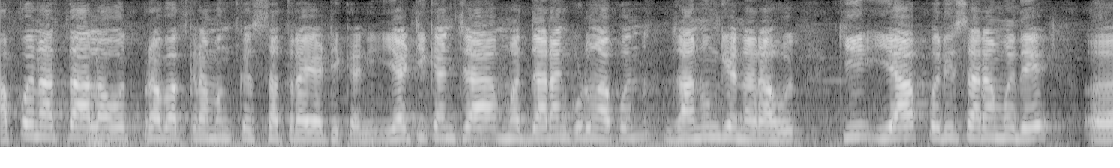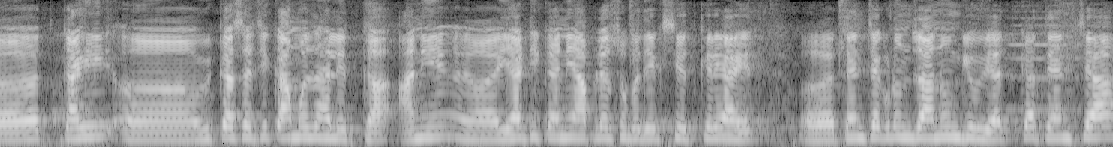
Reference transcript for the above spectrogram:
आपण आता आलो आहोत प्रभाग क्रमांक सतरा या ठिकाणी. या ठिकाणच्या मतदारांकडून आपण जाणून घेणार आहोत की या परिसरामध्ये काही विकासाची कामं झालीत का? आणि या ठिकाणी आपल्यासोबत एक शेतकरी आहेत. त्यांच्याकडून जाणून घेऊयात का त्यांच्या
